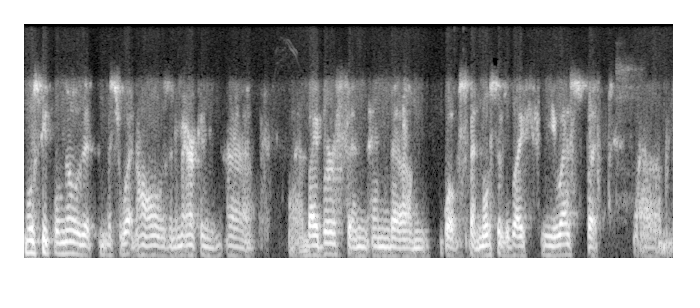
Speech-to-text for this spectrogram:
most people know that Mr. Wettenhall is an American uh, uh, by birth and and um, well spent most of his life in the U.S., but um,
